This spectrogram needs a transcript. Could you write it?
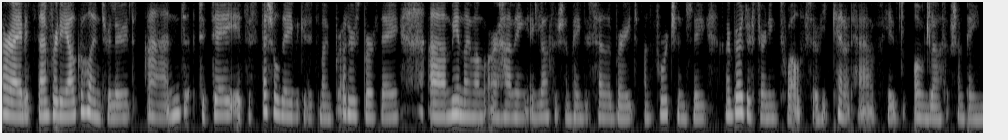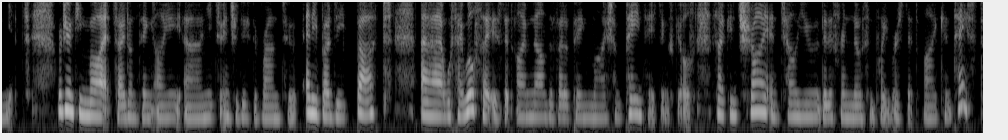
Alright, it's time for the alcohol interlude, and today it's a special day because it's my brother's birthday. Uh, me and my mom are having a glass of champagne to celebrate. Unfortunately, my brother's turning 12, so he cannot have his own glass of champagne yet. We're drinking Moet, so I don't think I uh, need to introduce the brand to anybody, but uh, what I will say is that I'm now developing my champagne tasting skills, so I can try and tell you the different notes and flavors that I can taste.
